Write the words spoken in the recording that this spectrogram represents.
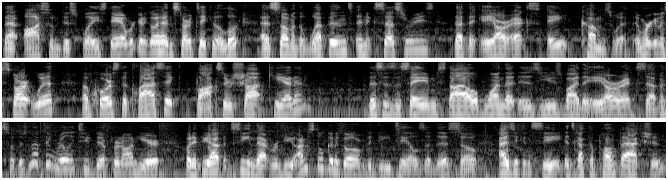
that awesome display stand, we're going to go ahead and start taking a look at some of the weapons and accessories that the ARX-8 comes with. And we're going to start with, of course, the classic boxer shot cannon. This is the same style one that is used by the ARX-7, so there's nothing really too different on here. But if you haven't seen that review, I'm still going to go over the details of this. So as you can see, it's got the pump action,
